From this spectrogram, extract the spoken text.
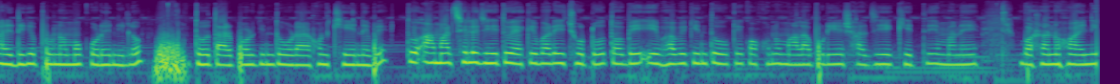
আর এদিকে প্রণামও করে নিল। তো তারপর কিন্তু ওরা এখন খেয়ে নেবে। তো আমার ছেলে যেহেতু একেবারেই ছোট, তবে এভাবে কিন্তু ওকে কখনো মালা পরিয়ে সাজিয়ে খেতে মানে বসানো হয়নি।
